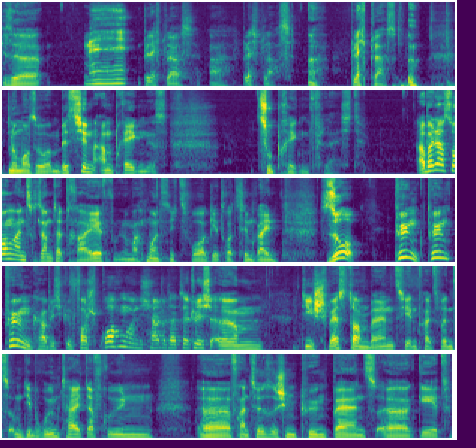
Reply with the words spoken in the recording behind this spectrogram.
diese Blechglas, ah, Blechglas, ah, Blechglas, äh, Nummer so ein bisschen am Prägen ist. Zu prägend vielleicht. Aber der Song insgesamt hat drei. Machen wir uns nichts vor, geht trotzdem rein. So, Pünk, Pünk, Pünk, habe ich versprochen und ich habe tatsächlich ähm, die Schwesternbands, jedenfalls wenn es um die Berühmtheit der frühen äh, französischen Punk-Bands äh, geht,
